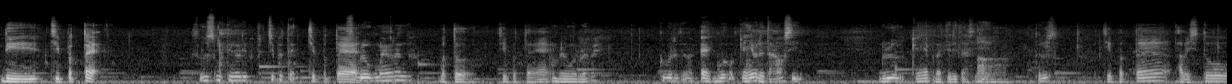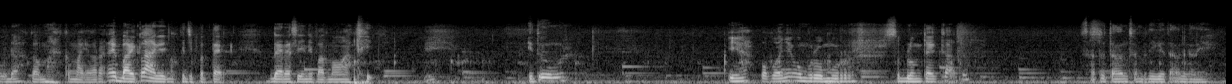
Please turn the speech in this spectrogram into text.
di Cipete lo tinggal di Cipete. Cipete Sebelum Kemayoran tuh. betul Cipete Sampai umur berapa? Gue baru tahu. Eh gue kayaknya udah tahu sih. Dulu kayaknya pernah cerita sih. Ah. Terus Cipete abis itu udah ke Ma- Kemayoran eh balik lagi gue ke Cipete daerah sini Fatmawati itu umur iya pokoknya umur umur sebelum TK tuh satu tahun sampai tiga tahun kali. ya?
